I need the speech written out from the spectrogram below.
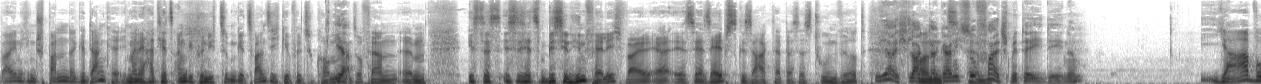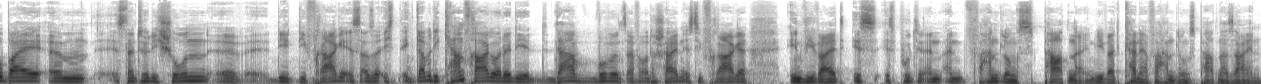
eigentlich ein spannender Gedanke. Ich meine, er hat jetzt angekündigt, zum G20-Gipfel zu kommen. Ja. Insofern ähm, ist, es, ist es jetzt ein bisschen hinfällig, weil er es ja selbst gesagt hat, dass er es tun wird. Ja, ich lag Und, da gar nicht so ähm, falsch mit der Idee, ne? Ja, wobei ähm, ist natürlich schon äh, die die Frage ist, also ich, ich glaube die Kernfrage oder die da, wo wir uns einfach unterscheiden, ist die Frage, inwieweit ist ist Putin ein, ein Verhandlungspartner, inwieweit kann er Verhandlungspartner sein?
